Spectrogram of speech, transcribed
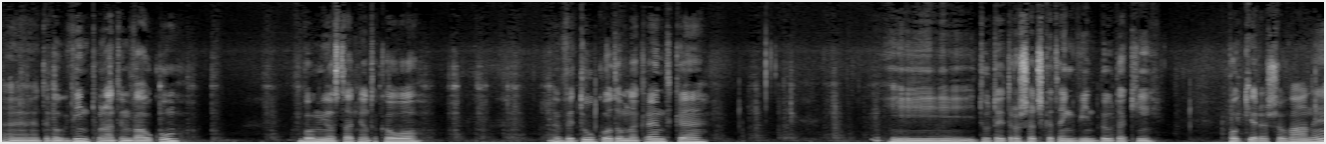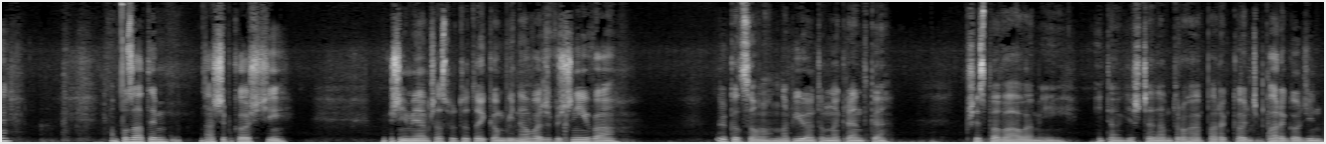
e, tego gwintu na tym wałku, bo mi ostatnio to koło wytłukło tą nakrętkę i, tutaj troszeczkę ten gwint był taki pokiereszowany, a poza tym na szybkości już nie miałem czasu tutaj kombinować, wyżniwa, tylko co, no, nabiłem tą nakrętkę, przyspawałem i, i tak jeszcze tam trochę parę, parę godzin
